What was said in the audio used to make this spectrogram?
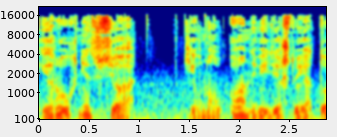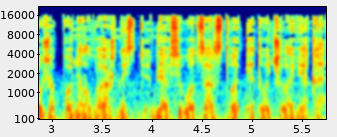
и рухнет все», — кивнул он, видя, что я тоже понял важность для всего царства этого человека.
